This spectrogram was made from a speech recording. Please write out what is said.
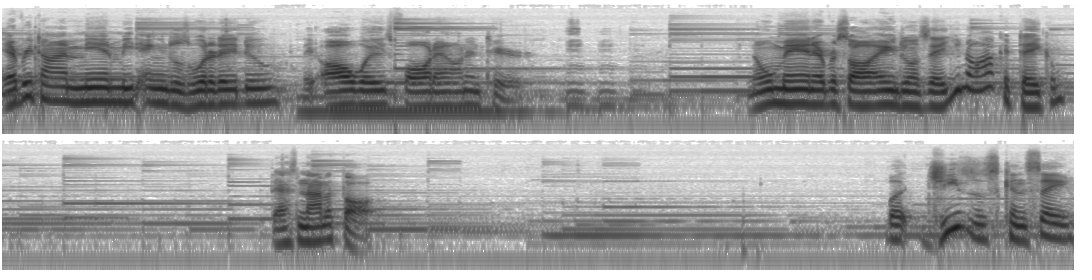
Every time men meet angels, what do they do? They always fall down in tears. No man ever saw an angel and said, You know, I could take him. That's not a thought. But Jesus can say,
